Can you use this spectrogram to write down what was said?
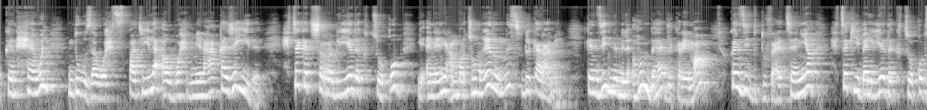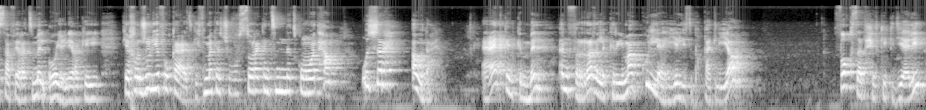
وكنحاول ندوزها بواحد سباتيلا أو بواحد الملعقه جيدا حتى كتشرب ليا داك الثقوب لأنني عمرتهم غير النصف بالكراميل. كنزيد نملأهم بهاد الكريمة وكنزيد الدفعة الثانية حتى كيبان ليا داك الثقوب صافي راه تملؤوا يعني راه كيخرجوا ليا فقاعات كيف ما كتشوفوا الصورة كنتمنى تكون واضحة والشرح أوضح. عاد كنكمل نفرغ الكريمة كلها هي اللي تبقات ليا. فوق سطح الكيك ديالي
